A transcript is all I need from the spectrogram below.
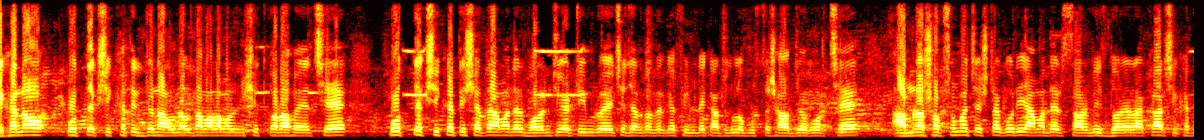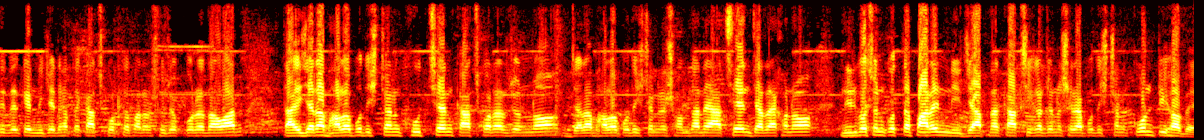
এখানেও প্রত্যেক শিক্ষার্থীর জন্য আলাদা আলাদা মালামাল নিশ্চিত করা হয়েছে। প্রত্যেক শিক্ষার্থীর সাথে আমাদের ভলেন্টিয়ার টিম রয়েছে যারা তাদেরকে ফিল্ডে কাজগুলো বুঝতে সাহায্য করছে। আমরা সবসময় চেষ্টা করি আমাদের সার্ভিস ধরে রাখার, শিক্ষার্থীদেরকে নিজের হাতে কাজ করতে পারার সুযোগ করে দেওয়ার। তাই যারা ভালো প্রতিষ্ঠান খুঁজছেন কাজ করার জন্য, যারা ভালো প্রতিষ্ঠানের সন্ধানে আছেন, যারা এখনও নির্বাচন করতে পারেননি যে আপনার কাজ শেখার জন্য সেরা প্রতিষ্ঠান কোনটি হবে,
